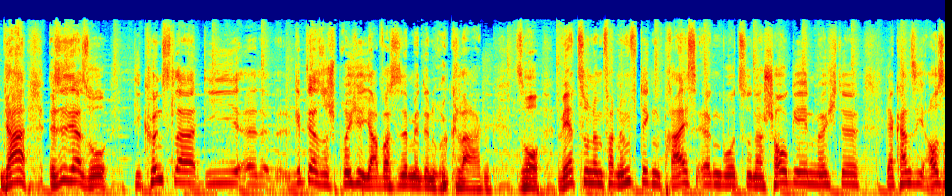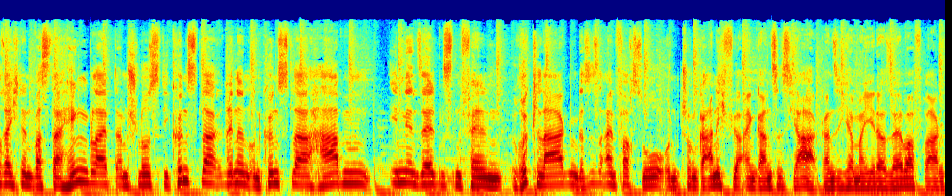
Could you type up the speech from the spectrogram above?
Ja, es ist ja so, die Künstler, die äh, gibt ja so Sprüche, ja, was ist denn mit den Rücklagen? So, wer zu einem vernünftigen Preis irgendwo zu einer Show gehen möchte, der kann sich ausrechnen, was da hängen bleibt am Schluss. Die Künstlerinnen und Künstler haben in den seltensten Fällen Rücklagen. Das ist einfach so und schon gar nicht für ein ganzes Jahr. Kann sich ja mal jeder selber fragen,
